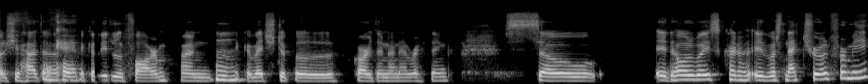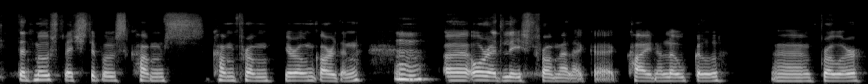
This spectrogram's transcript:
well she had a, okay. like a little farm and mm. like a vegetable garden and everything so it always kind of it was natural for me that most vegetables comes come from your own garden mm. uh, or at least from a, like a kind of local uh, grower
